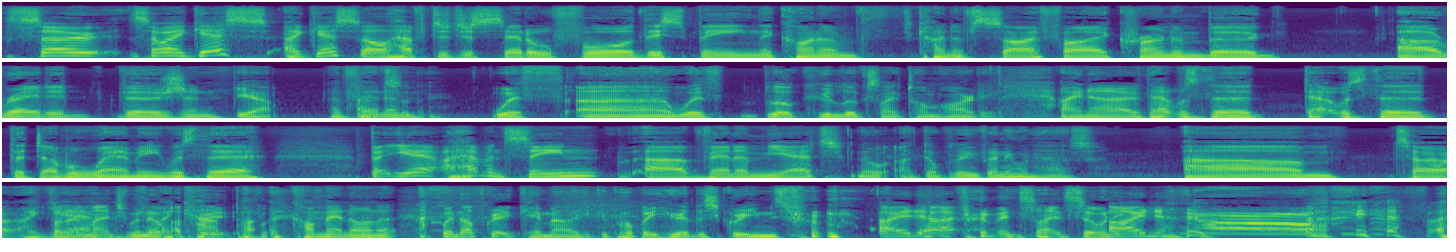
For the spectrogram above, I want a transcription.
so so I guess I guess I'll have to just settle for this being the kind of kind of sci-fi Cronenberg R-rated version. Yeah. Of Venom. absolutely. With uh, with bloke who looks like Tom Hardy. I know that was the that was the the double whammy was there, but yeah, I haven't seen uh, Venom yet. No, I don't believe anyone has. Um, so I, But I imagine when I can't upgrade- pu- comment on it. When Upgrade came out, you could probably hear the screams from I know. from inside Sony. I know.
